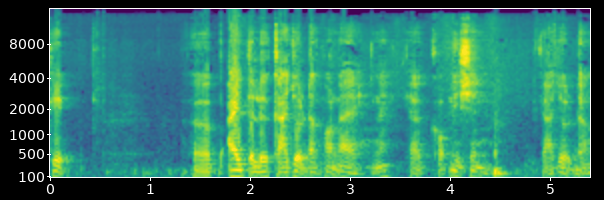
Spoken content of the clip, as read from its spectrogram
គេផ្អែកទៅលើការយល់ដឹងផងដែរណាគេ cognition ការយល់ដឹង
